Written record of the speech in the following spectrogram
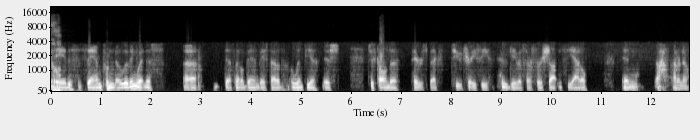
Hey, this is No Living Witness, uh, death metal band based out of Olympia ish. Just calling to pay respects to Tracy, who gave us our first shot in Seattle in, uh, I don't know,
